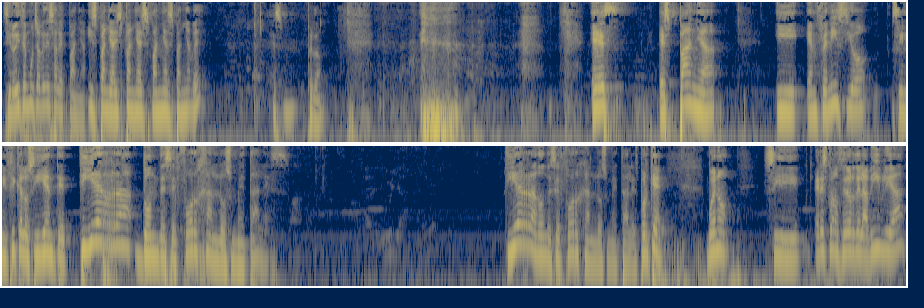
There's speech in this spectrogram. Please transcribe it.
Si lo dicen muchas veces a la España. España, España, España, España, ¿ve? Es, perdón. es España y en fenicio significa lo siguiente, tierra donde se forjan los metales. Tierra donde se forjan los metales. ¿Por qué? Bueno, si eres conocedor de la Biblia,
